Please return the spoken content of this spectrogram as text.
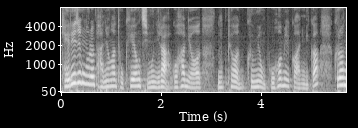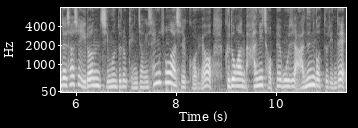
계리 직무를 반영한 독해형 지문이라고 하면 우편, 금융, 보험일 거 아닙니까? 그런데 사실 이런 지문들은 굉장히 생소하실 거예요. 그동안 많이 접해보지 않은 것들인데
